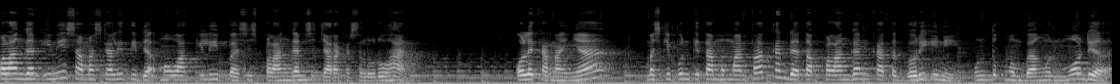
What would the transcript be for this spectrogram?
pelanggan ini sama sekali tidak mewakili basis pelanggan secara keseluruhan. Oleh karenanya, meskipun kita memanfaatkan data pelanggan kategori ini untuk membangun model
